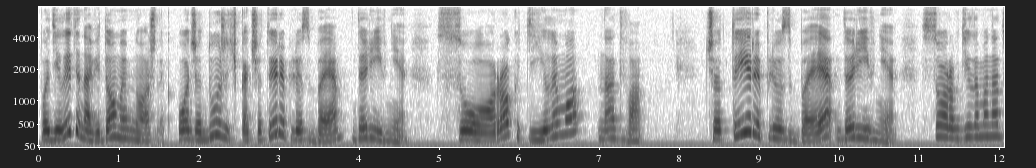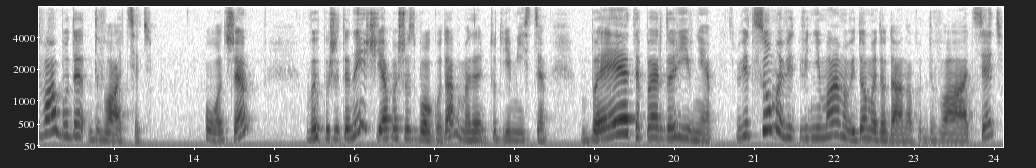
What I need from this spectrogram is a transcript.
поділити на відомий множник. Отже, дужечка 4 плюс b дорівнює 40 ділимо на 2. 4 плюс b дорівнює 40 ділимо на 2 буде 20. Отже, ви пишете нижче, я пишу збоку, да, бо в мене тут є місце. b тепер дорівнює. Від суми віднімаємо відомий доданок 20.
